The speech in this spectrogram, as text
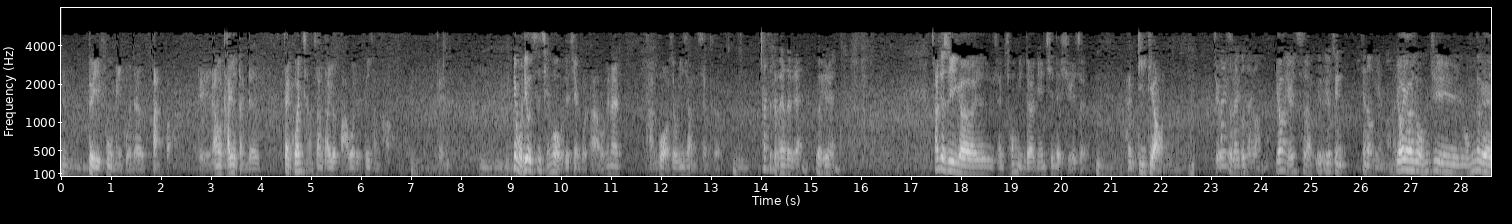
嗯对付美国的办法，对，然后他又等得在官场上他又把握的非常好，对，嗯因为我六四前后我就见过他，我跟他谈过，所以我印象很深刻。嗯，他是什么样的人？为人？他就是一个很聪明的年轻的学者，嗯，很低调，就他有来过台湾吗？有啊有一次啊，有有见见到面吗？有有我们去我们那个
